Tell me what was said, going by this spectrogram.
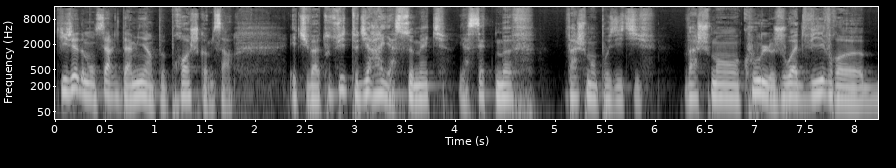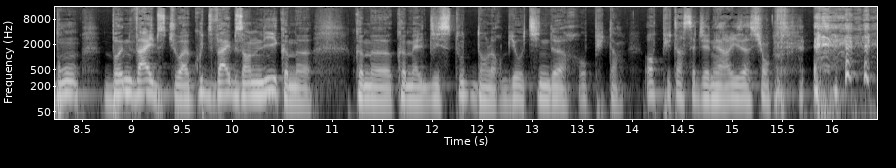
qui j'ai de mon cercle d'amis un peu proche comme ça, et tu vas tout de suite te dire ah il y a ce mec, il y a cette meuf, vachement positif vachement cool, joie de vivre, euh, bon, bonnes vibes, tu vois, good vibes only, comme, euh, comme, comme elles disent toutes dans leur bio Tinder. Oh putain, oh putain, cette généralisation.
